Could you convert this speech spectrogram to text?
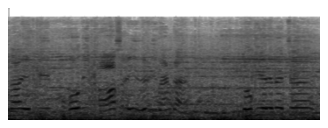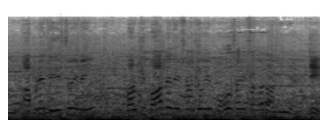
ਦਾ ਇੱਕ ਬਹੁਤ ਹੀ ਖਾਸ ਇਵੈਂਟ ਹੈ। ਕਿਉਂਕਿ ਇਹਦੇ ਵਿੱਚ ਆਪਣੇ ਦੇਸ਼ ਚੋਂ ਹੀ ਨਹੀਂ ਬਲਕਿ ਬਾਹਰਲੇ ਦੇਸ਼ਾਂ ਚੋਂ ਵੀ ਬਹੁਤ ਸਾਰੀ ਸੰਗਤ ਆਉਂਦੀ ਹੈ। ਜੀ।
